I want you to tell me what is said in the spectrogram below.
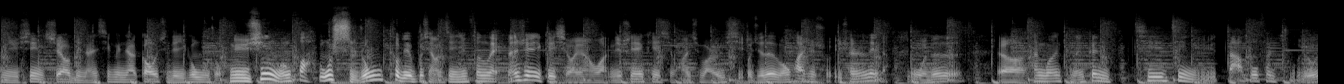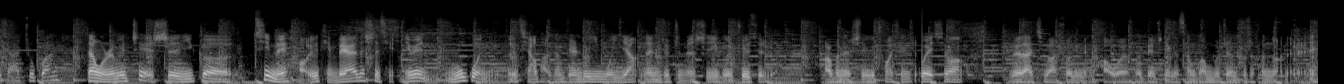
女性是要比男性更加高级的一个物种。女性文化，我始终特别不想进行分类。男生也可以喜欢洋娃娃，女生也可以喜欢去玩游戏。我觉得文化是属于全人类的。我的呃三观可能更接近于大部分主流价值观，但我认为这也是一个既美好又挺悲哀的事情。因为如果你的想法跟别人都一模一样，那你就只能是一个追随者，而不能是一个创新者。我也希望未来奇葩说里面的话，我也会变成一个三观不正、不是很暖的人。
